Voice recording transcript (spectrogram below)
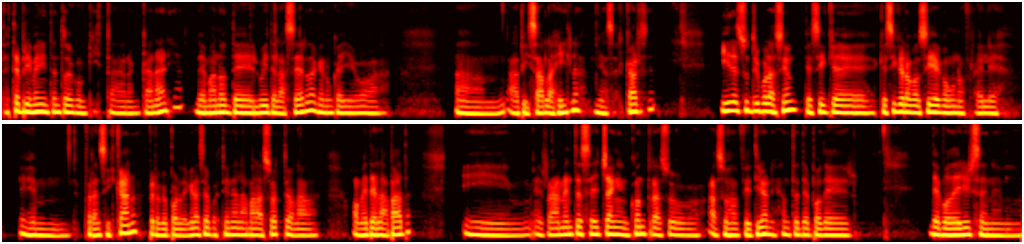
este primer intento de conquista a Gran Canaria de manos de Luis de la Cerda, que nunca llegó a, pisar las islas ni a acercarse, y de su tripulación, que sí que, sí que lo consigue con unos frailes em, franciscanos, pero que por desgracia pues tienen la mala suerte o, la, o meten la pata y, realmente se echan en contra a, sus anfitriones antes de poder, de poder irse en el,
